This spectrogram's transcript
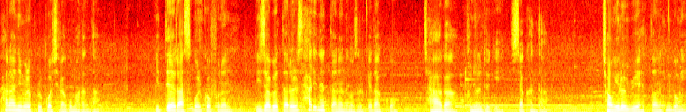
하나님을 볼 것이라고 말한다. 이때 라스콜니코프는 리자베타를 살인했다는 것을 깨닫고 자아가 분열되기 시작한다. 정의를 위해 했던 행동이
